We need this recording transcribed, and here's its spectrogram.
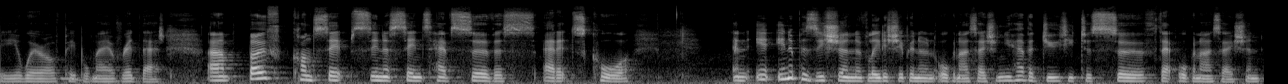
be aware of. People may have read that. Um, both concepts, in a sense, have service at its core and in a position of leadership in an organisation, you have a duty to serve that organisation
